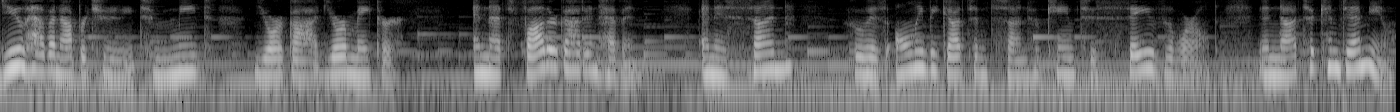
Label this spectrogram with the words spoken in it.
you have an opportunity to meet your God, your Maker, and that's Father God in heaven and His Son, who is only begotten Son, who came to save the world and not to condemn you.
